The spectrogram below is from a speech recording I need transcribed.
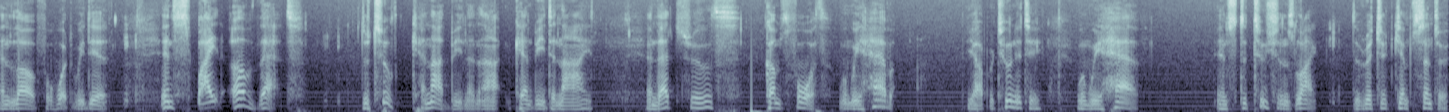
and love for what we did. In spite of that, the truth cannot be denied, can be denied. And that truth comes forth when we have the opportunity, when we have institutions like the Richard Kemp Center,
